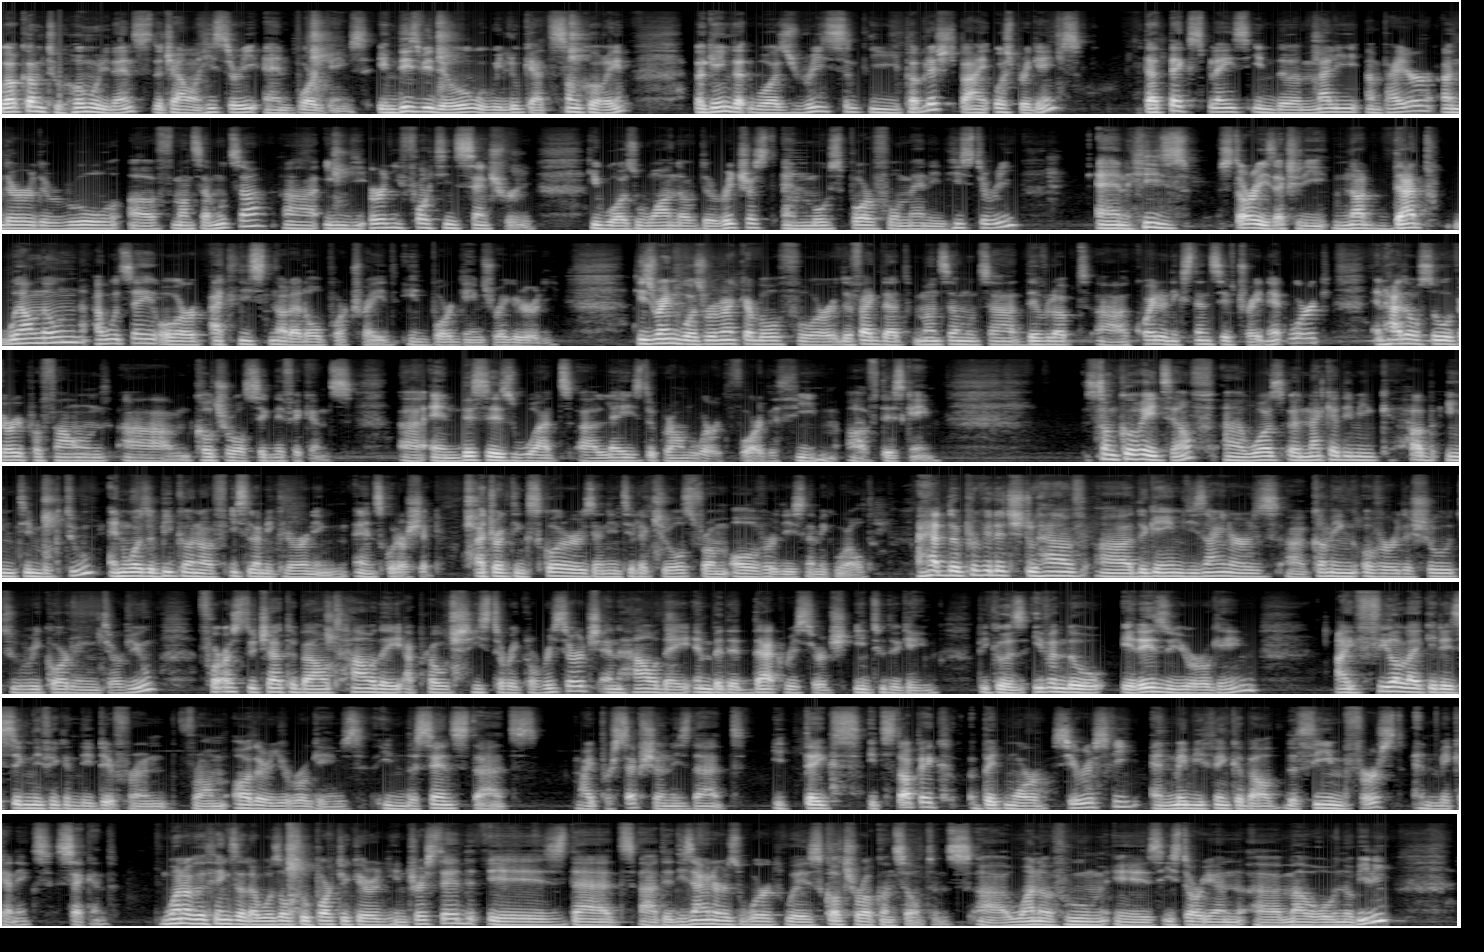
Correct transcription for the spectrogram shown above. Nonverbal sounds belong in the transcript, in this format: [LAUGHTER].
Welcome to Homo Ludens, the channel on history and board games. In this video, we will look at Sankore, a game that was recently published by Osprey Games that takes place in the Mali Empire under the rule of Mansa Musa uh, in the early 14th century. He was one of the richest and most powerful men in history, and his story is actually not that well known, I would say, or at least not at all portrayed in board games regularly. His reign was remarkable for the fact that Mansa Musa developed uh, quite an extensive trade network and had also a very profound um, cultural significance. Uh, and this is what uh, lays the groundwork for the theme of this game. Sankore itself uh, was an academic hub in Timbuktu and was a beacon of Islamic learning and scholarship, attracting scholars and intellectuals from all over the Islamic world. I had the privilege to have uh, the game designers uh, coming over the show to record an interview for us to chat about how they approach historical research and how they embedded that research into the game. Because even though it is a Euro game, I feel like it is significantly different from other Euro games in the sense that my perception is that it takes its topic a bit more seriously and maybe think about the theme first and mechanics second one of the things that I was also particularly interested is that uh, the designers worked with cultural consultants, uh, one of whom is historian uh, Mauro Nobili.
